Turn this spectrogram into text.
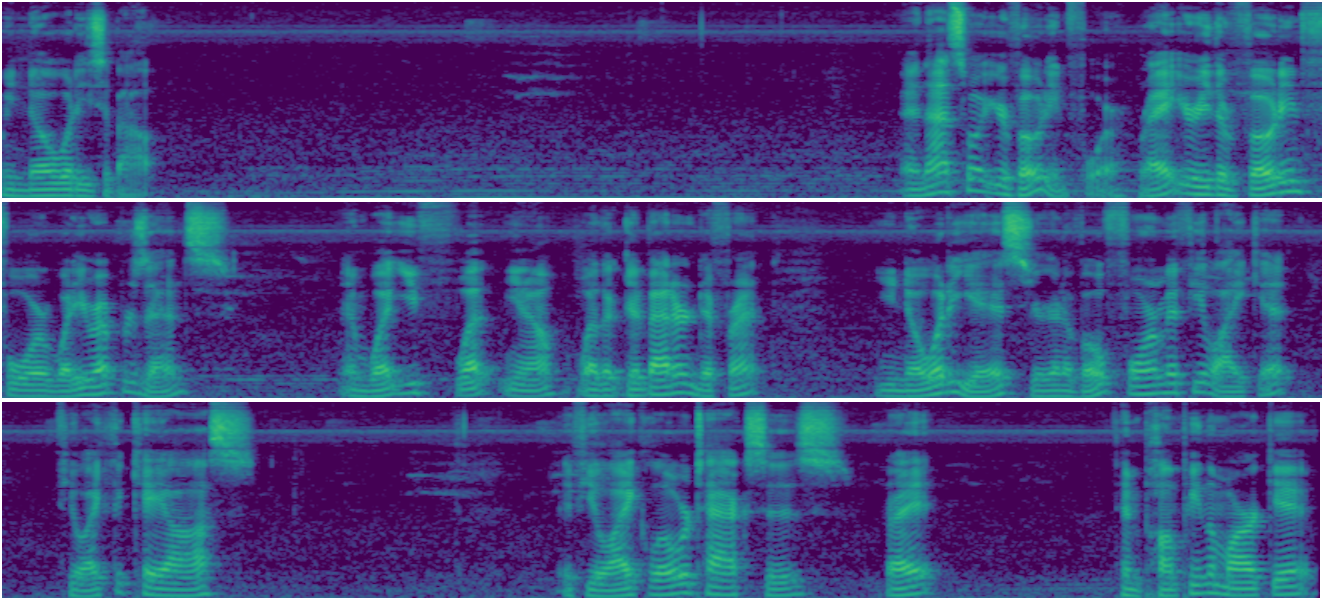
We know what he's about. And that's what you're voting for, right? You're either voting for what he represents and what you what, you know, whether good, bad or indifferent. You know what he is. You're going to vote for him if you like it. If you like the chaos. If you like lower taxes, right? Him pumping the market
